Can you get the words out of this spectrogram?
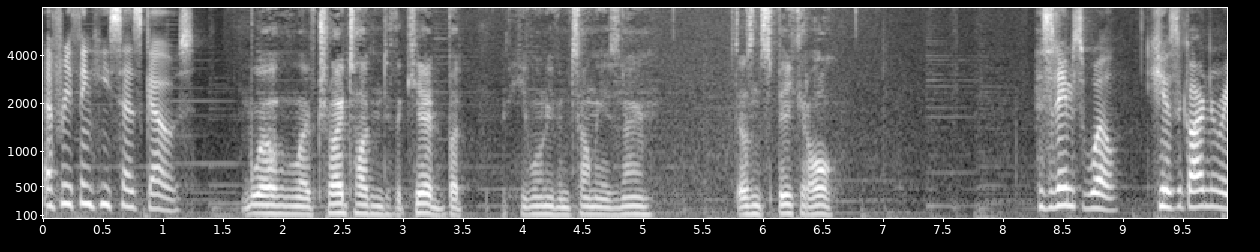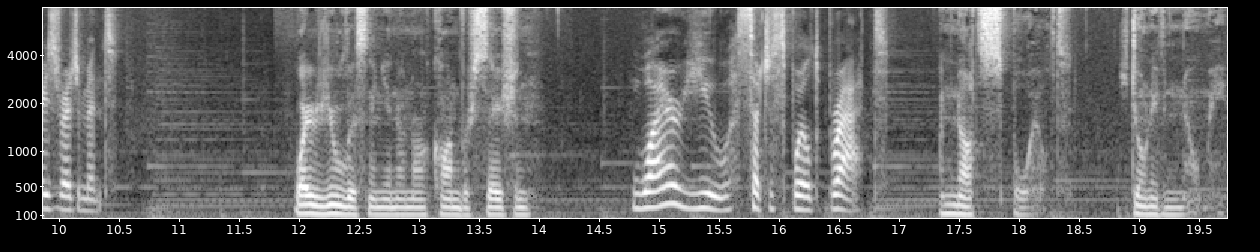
Everything he says goes. Well, I've tried talking to the kid, but he won't even tell me his name. Doesn't speak at all. His name's Will. He is a Gardnerese regiment. Why are you listening in on our conversation? Why are you such a spoiled brat? I'm not spoiled. You don't even know me.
